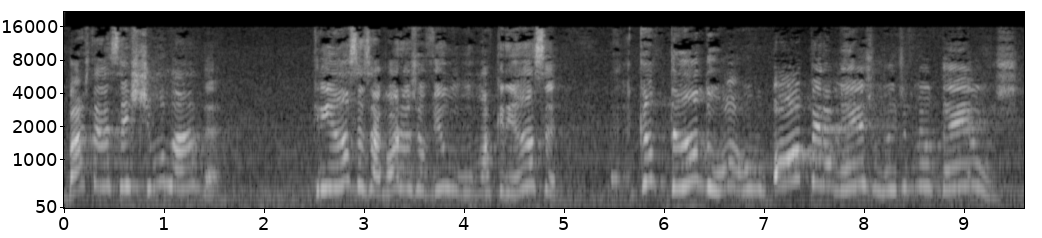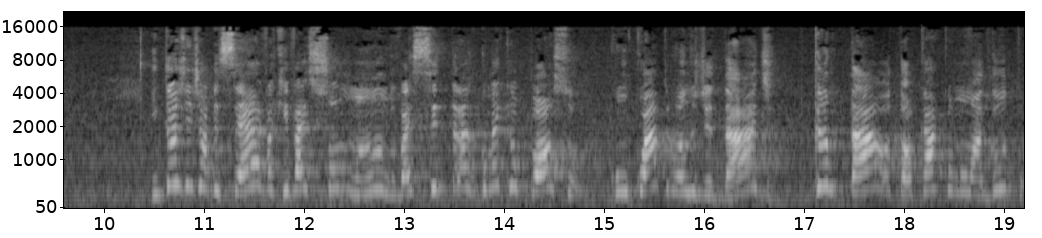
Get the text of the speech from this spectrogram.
Basta ela ser estimulada. Crianças, agora hoje eu vi uma criança eh, cantando ópera mesmo. Eu digo, meu Deus. Então a gente observa que vai somando, vai se tra... Como é que eu posso, com quatro anos de idade, cantar ou tocar como um adulto?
